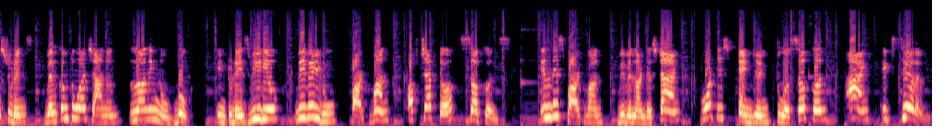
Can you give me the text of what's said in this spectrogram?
students, welcome to our channel Learning Notebook. In today's video, we will do part 1 of chapter Circles. In this part 1, we will understand what is tangent to a circle and its theorem.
